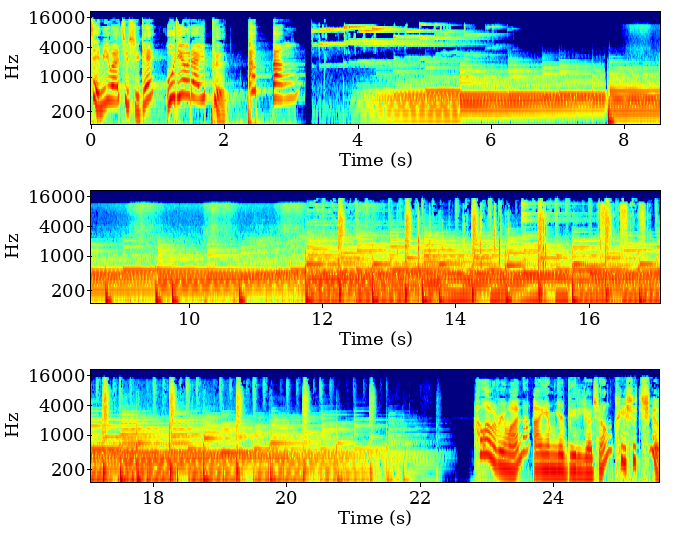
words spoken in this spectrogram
재미와 지식의 오디오 라이프 팝빵 Hello, everyone. I am your beauty yojong, Krisha Chu.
